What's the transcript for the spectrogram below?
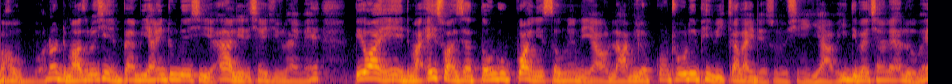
မဟုတ်ဘူးပေါ့နော်ဒီမှာဆိုလို့ရှိရင် pan behind tool လေးရှိရအဲ့ဒါလေးတစ်ချက်ယူလိုက်မယ်ပြီးသွားရင်ဒီမှာ xyz 3ခု point လေးစုံတဲ့နေရာကိုလာပြီးတော့ control လေးဖိပြီးကတ်လိုက်တယ်ဆိုလို့ရှိရင်ရပြီဒီဘက်ချမ်းလည်းအဲ့လိုပဲ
